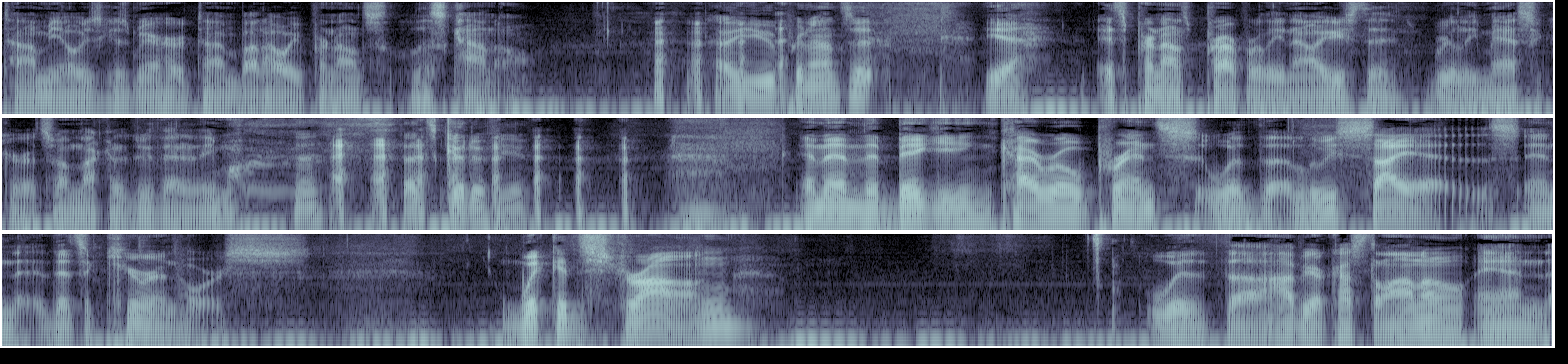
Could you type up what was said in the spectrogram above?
Tommy always gives me a hard time about how he pronounced Lezcano. How you pronounce it? Yeah, it's pronounced properly now. I used to really massacre it, so I'm not going to do that anymore. That's good of you. and then the biggie, Cairo Prince with uh, Luis Saez, and that's a Kiaran horse. Wicked Strong with uh, Javier Castellano and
